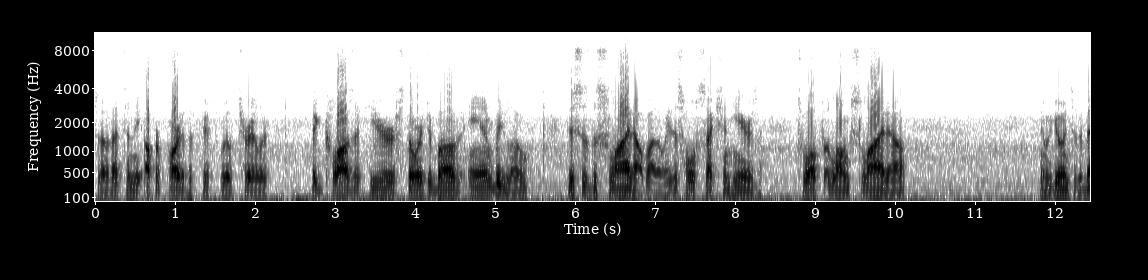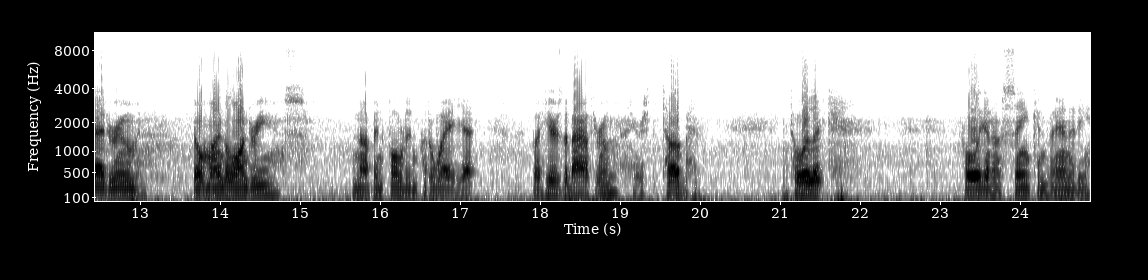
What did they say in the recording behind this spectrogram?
So that's in the upper part of the fifth wheel trailer. Big closet here, storage above and below. This is the slide out, by the way. This whole section here is a 12 foot long slide out. Then we go into the bedroom and don't mind the laundry. It's not been folded and put away yet. But here's the bathroom. Here's the tub, toilet, full, you know, sink and vanity.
